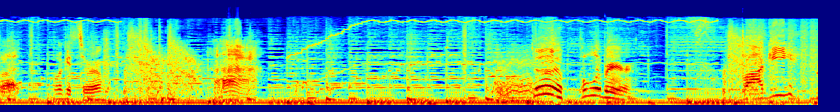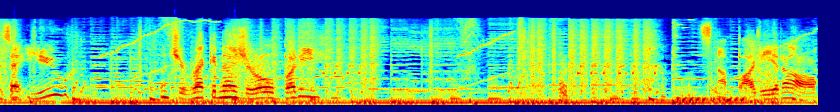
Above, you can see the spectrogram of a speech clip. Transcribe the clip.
But we'll get through. Ah! Ugh, polar bear! Boggy? Is that you? Don't you recognize your old buddy? it's not boggy at all.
